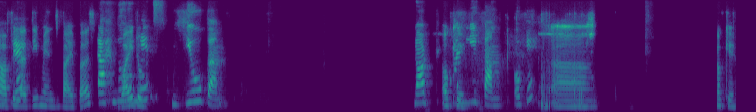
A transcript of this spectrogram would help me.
hafilati means bypass. Why don't means you come? Not okay. only come. Okay. Uh, Okay.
